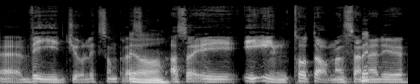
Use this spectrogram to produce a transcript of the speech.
eh, video liksom på det Ja. sättet. Alltså i, i introt då, men sen Men- är det ju...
